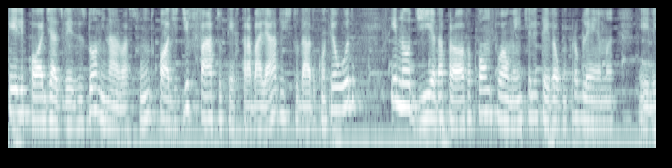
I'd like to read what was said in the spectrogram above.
ele pode, às vezes, dominar o assunto, pode de fato ter trabalhado e estudado o conteúdo, e no dia da prova, pontualmente, ele teve algum problema, ele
